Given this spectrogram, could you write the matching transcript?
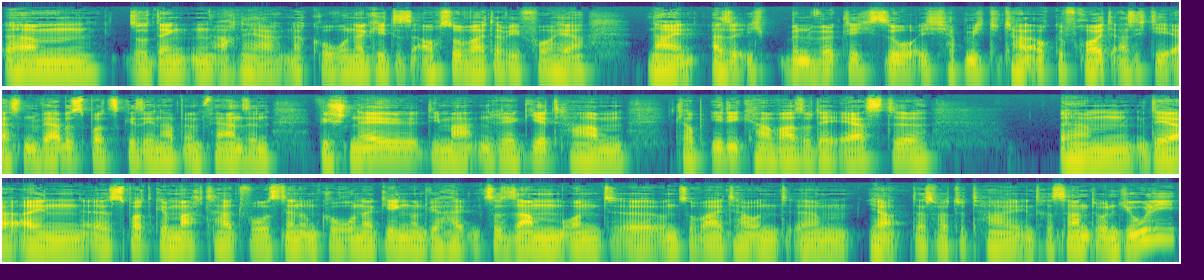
ähm, so denken, ach naja, nach Corona geht es auch so weiter wie vorher. Nein, also ich bin wirklich so, ich habe mich total auch gefreut, als ich die ersten Werbespots gesehen habe im Fernsehen, wie schnell die Marken reagiert haben. Ich glaube, Edeka war so der erste, ähm, der einen äh, Spot gemacht hat, wo es dann um Corona ging und wir halten zusammen und äh, und so weiter. Und ähm, ja, das war total interessant. Und Juli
